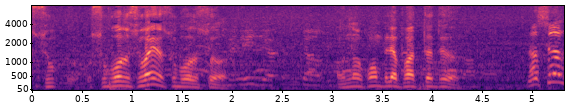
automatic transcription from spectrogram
Su, su borusu var ya su borusu. Onlar komple patladı. Nasıl?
